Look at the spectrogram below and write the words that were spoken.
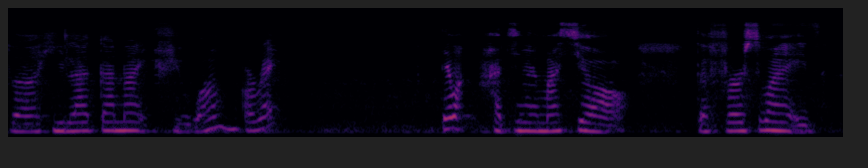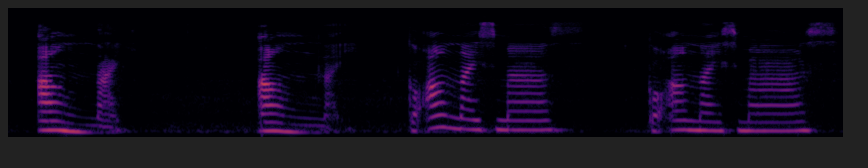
the hiragana if you want. All right. では始めましょう。The first one is 案内。案内。ご案内します。ご案内します。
